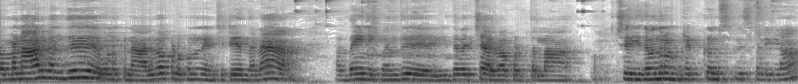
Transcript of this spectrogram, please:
ரொம்ப நாள் வந்து உனக்கு நான் அல்வா கொடுக்கணும்னு நினச்சிட்டே இருந்தேன்னா அதான் இன்னைக்கு வந்து இதை வச்சு அல்வா கொடுத்துடலாம். சரி இதை வந்து நம்ம பிரெட் கிரம்ஸ் யூஸ் பண்ணிக்கலாம்.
